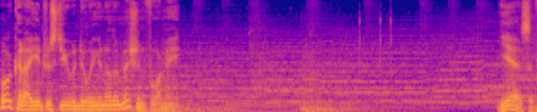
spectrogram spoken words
Or could I interest you in doing another mission for me? Yes, of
